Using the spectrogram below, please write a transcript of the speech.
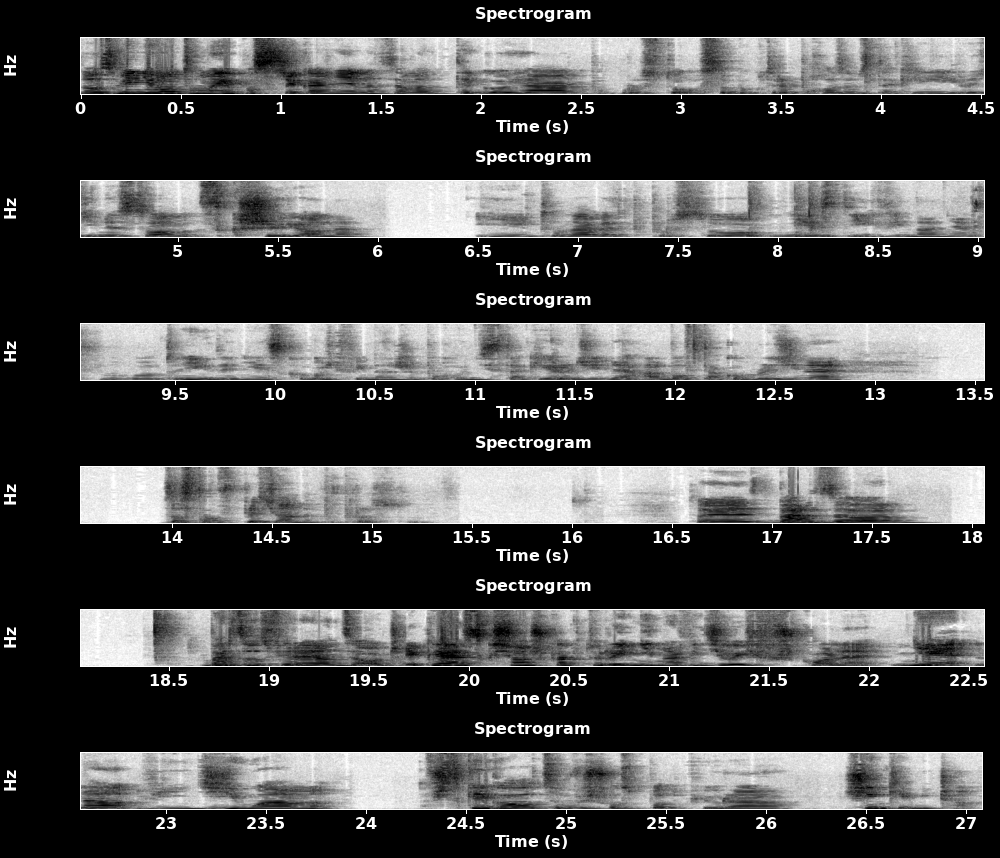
no zmieniło to moje postrzeganie na temat tego, jak po prostu osoby, które pochodzą z takiej rodziny są skrzywione. I to nawet po prostu nie jest ich wina, nie? No bo to nigdy nie jest kogoś wina, że pochodzi z takiej rodziny albo w taką rodzinę został wpleciony po prostu. To jest bardzo, bardzo otwierające oczy. Jaka jest książka, której nienawidziłeś w szkole? Nienawidziłam wszystkiego, co wyszło spod pióra Sienkiewicza.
